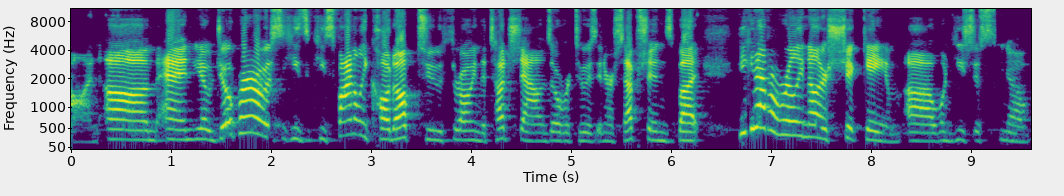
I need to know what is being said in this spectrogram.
on. Um, and you know, Joe Burrow is he's he's finally caught up to throwing the touchdowns over to his interceptions, but he can have a really another shit game uh, when he's just you know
